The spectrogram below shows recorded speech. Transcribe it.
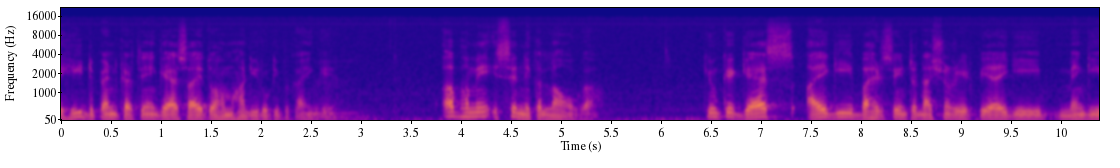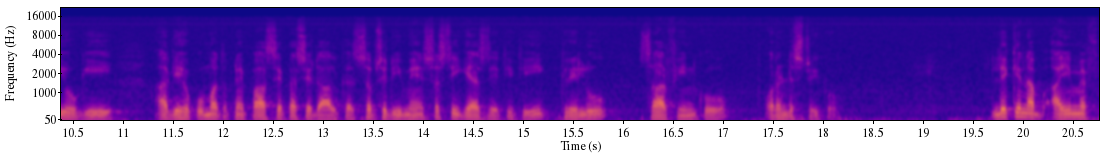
ही डिपेंड करते हैं, गैस आए तो हम हांडी रोटी पकाएँगे। अब हमें इससे निकलना होगा, क्योंकि गैस आएगी, बाहर से इंटरनेशनल रेट पे आएगी, महँगी होगी। आगे हुकूमत अपने पास से पैसे डालकर सब्सिडी में सस्ती गैस देती थी घरेलू सार्फिन को और इंडस्ट्री को। लेकिन अब आईएमएफ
